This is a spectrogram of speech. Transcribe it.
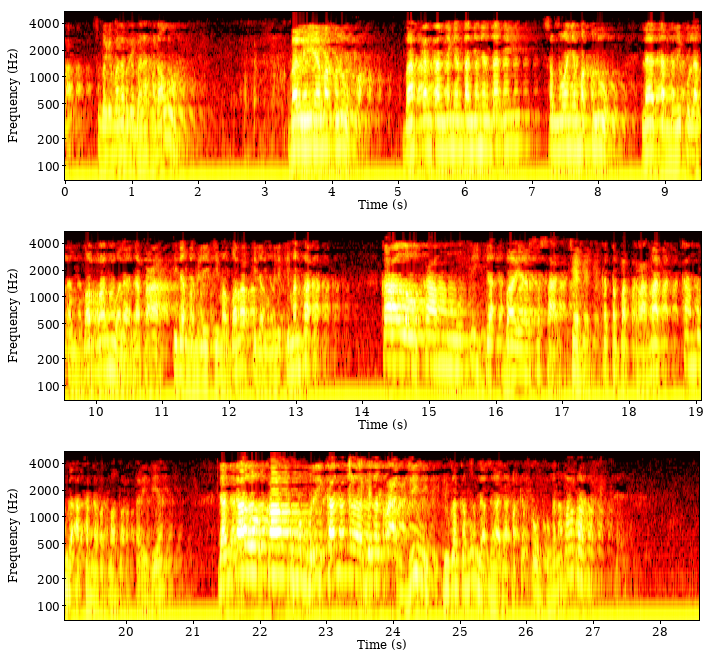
sebagaimana beribadah pada Allah? Bal makhluqah Bahkan tandingan-tandingan tadi semuanya makhluk. La tamliku lakum darran wala naf'a. Tidak memiliki madarat, tidak memiliki manfaat. Kalau kamu tidak bayar sesajen ke tempat keramat, kamu nggak akan dapat manfaat dari dia. Dan kalau kamu memberikannya dengan rajin, juga kamu nggak nggak dapatkan keuntungan apa-apa.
